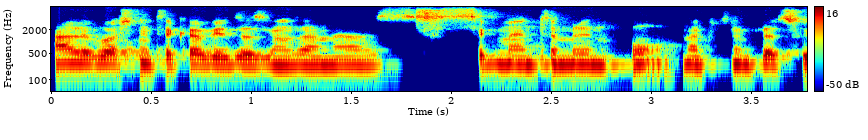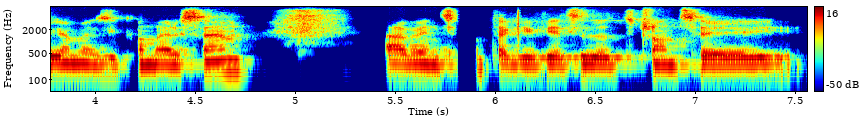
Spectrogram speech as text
ale właśnie taka wiedza związana z segmentem rynku, na którym pracujemy, z e-commerce'em, a więc takiej wiedzy dotyczącej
